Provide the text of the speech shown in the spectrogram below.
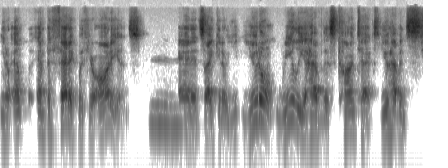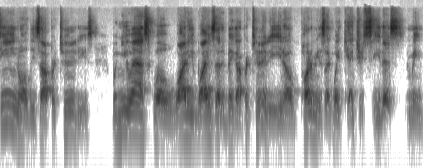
you know, em- empathetic with your audience. Mm. And it's like, you know, you, you don't really have this context. You haven't seen all these opportunities. When you ask, well, why do you, why is that a big opportunity? You know, part of me is like, wait, can't you see this? I mean,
